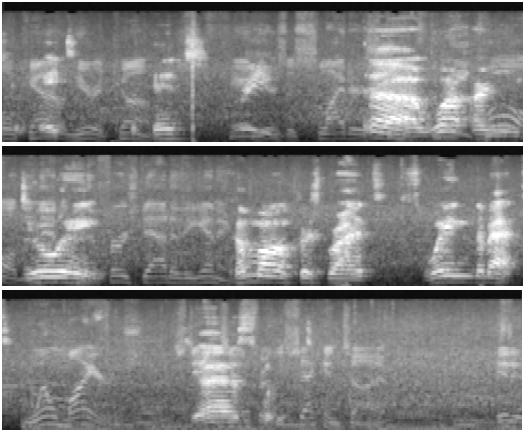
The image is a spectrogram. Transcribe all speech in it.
Full count, wait. here it comes. pitch. Here's a slider. Ah, what are you called, and that's doing? First out of the inning. Come on, Kris Bryant. swing the bat. Wil Myers Just for the second time. Hit it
